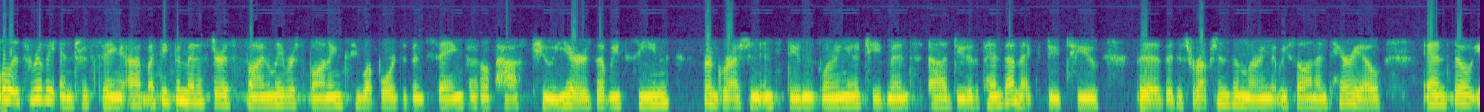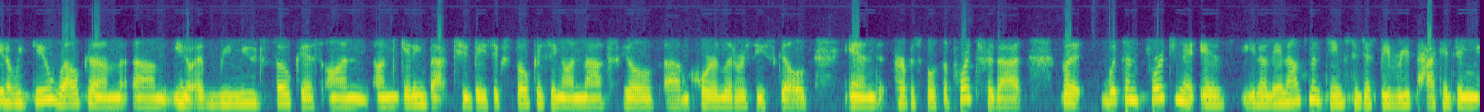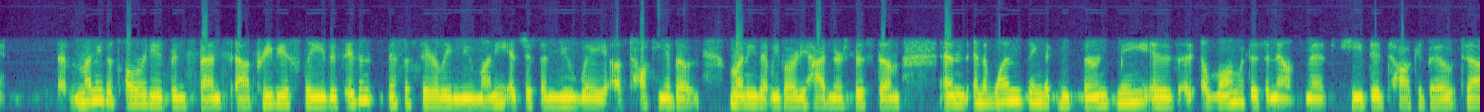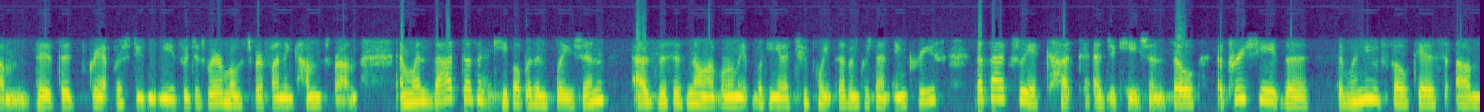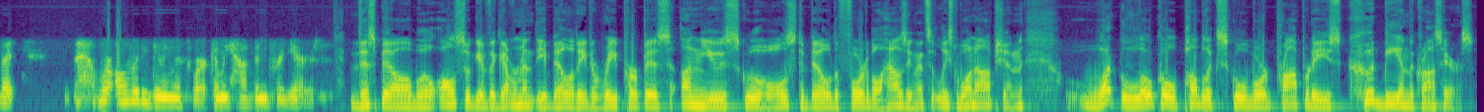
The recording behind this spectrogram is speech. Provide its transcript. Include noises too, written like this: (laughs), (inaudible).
Well, it's really interesting. Um, I think the minister is finally responding to what boards have been saying for the past two years that we've seen regression in students' learning and achievement uh, due to the pandemic, due to the, the disruptions in learning that we saw in Ontario. And so, you know, we do welcome, um, you know, a renewed focus on, on getting back to basics, focusing on math skills, um, core literacy skills, and purposeful supports for that. But what's unfortunate is, you know, the announcement seems to just be repackaging money that's already been spent uh, previously. This isn't necessarily new money. It's just a new way of talking about money that we've already had in our system. And and the one thing that concerns me is, uh, along with this announcement, he did talk about um, the the grant for student needs, which is where most of our funding comes from. And when that doesn't keep up with inflation, as this is not, we're only looking at a 2.7% increase. That's actually a cut to education. So appreciate the the renewed focus, um, but we're already doing this work and we have been for years. This bill will also give the government the ability to repurpose unused schools to build affordable housing. That's at least one option. What local public school board properties could be in the crosshairs?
